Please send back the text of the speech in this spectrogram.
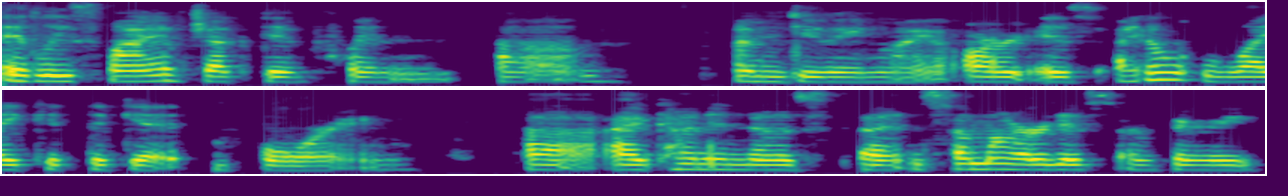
at least my objective when um, I'm doing my art is I don't like it to get boring. Uh, I kind of notice that some artists are very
